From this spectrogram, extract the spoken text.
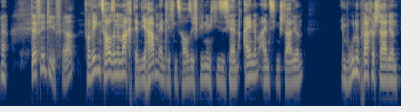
Ja. Definitiv, ja. Von wegen zu Hause eine Macht, denn die haben endlich ein Zuhause. Die spielen nämlich dieses Jahr in einem einzigen Stadion. Im Bruno Plache Stadion,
